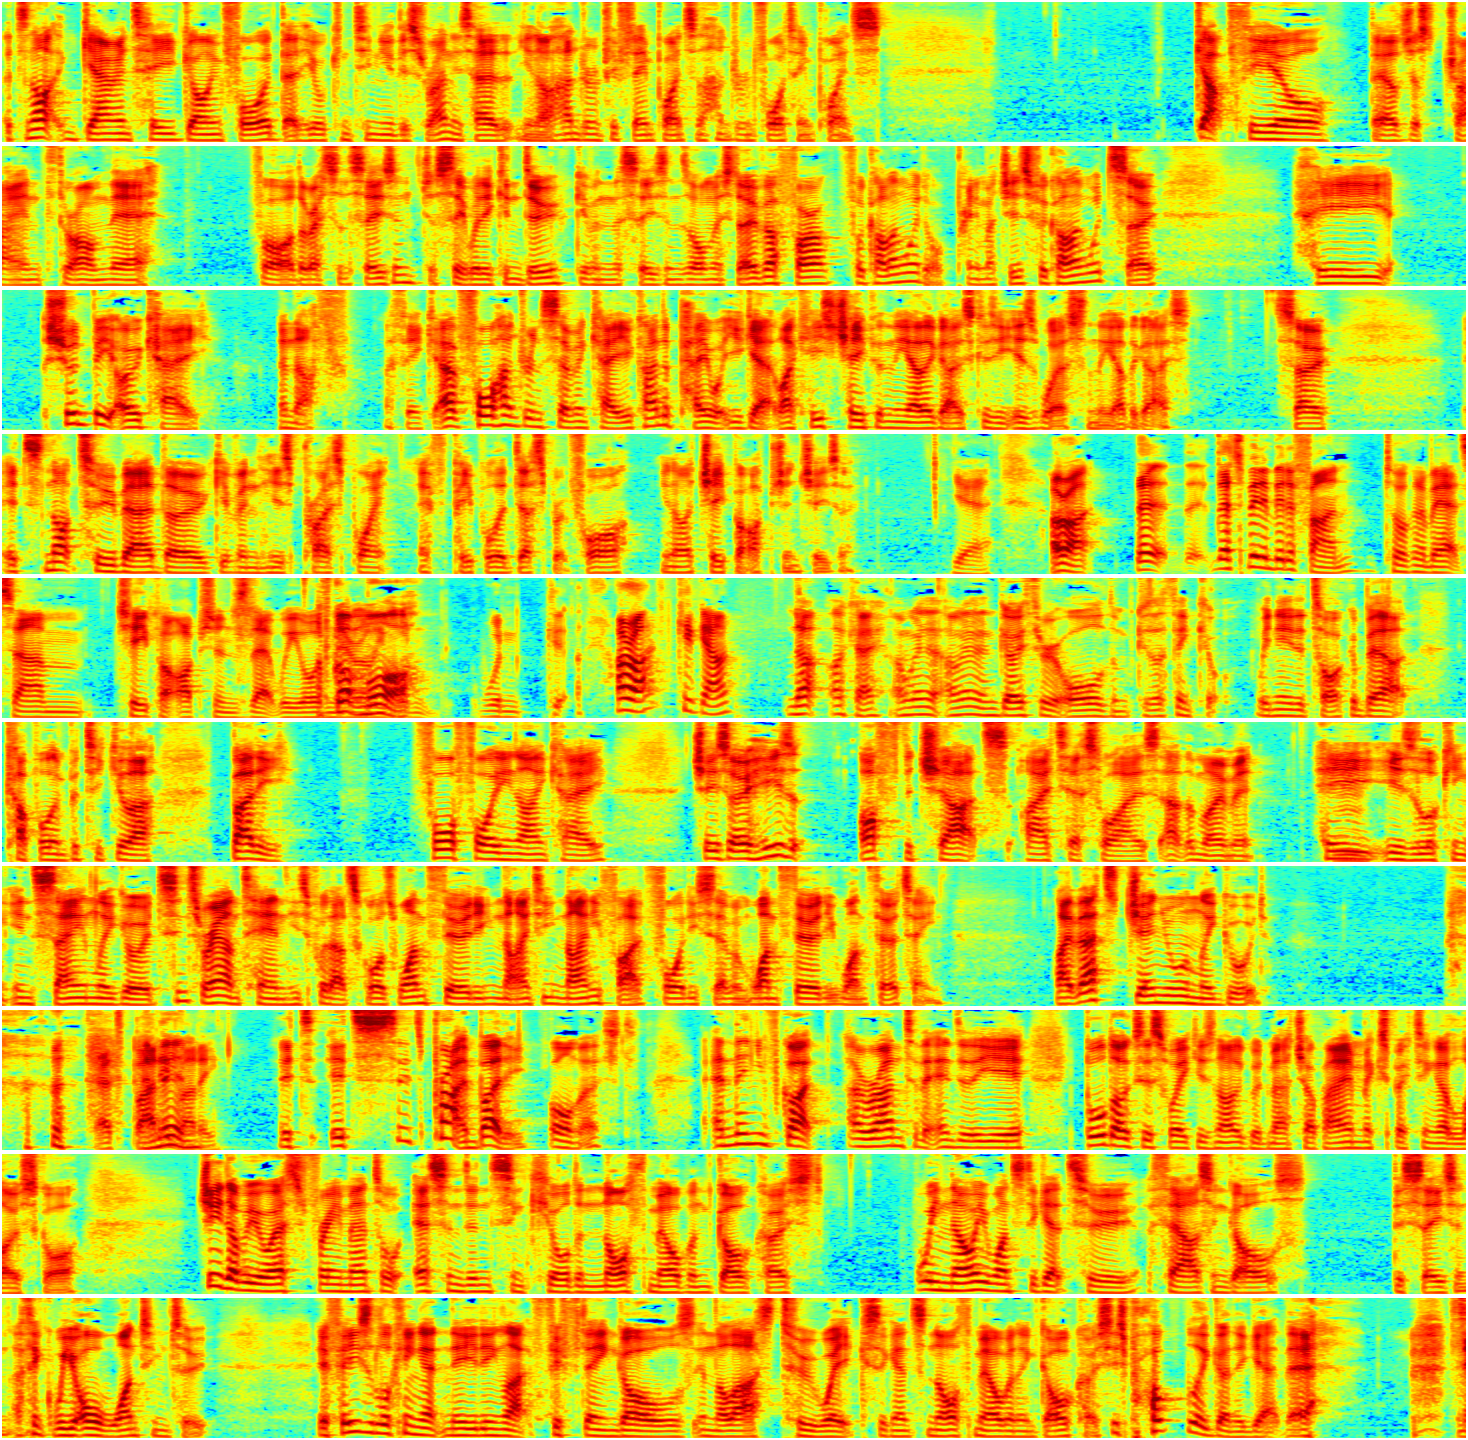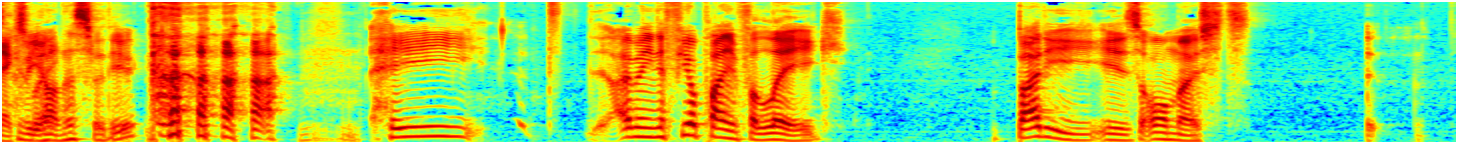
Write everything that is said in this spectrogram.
it's not guaranteed going forward that he'll continue this run. He's had you know 115 points and 114 points gut feel, they'll just try and throw him there for the rest of the season. Just see what he can do, given the season's almost over for for Collingwood, or pretty much is for Collingwood. So he should be okay enough. I think at 407k, you kind of pay what you get. Like he's cheaper than the other guys because he is worse than the other guys. So it's not too bad though, given his price point. If people are desperate for you know a cheaper option, Chizo. Yeah. All right. That that's been a bit of fun talking about some cheaper options that we ordinarily got more. wouldn't. wouldn't. All right, keep going. No, okay. I'm gonna I'm gonna go through all of them because I think we need to talk about a couple in particular. Buddy, 449k. Chizo, he's off the charts eye test wise at the moment. He Hmm. is looking insanely good. Since round 10, he's put out scores 130, 90, 95, 47, 130, 113. Like that's genuinely good. That's buddy buddy. It's it's it's prime buddy almost. And then you've got a run to the end of the year. Bulldogs this week is not a good matchup. I am expecting a low score. GWS, Fremantle, Essendon, St Kilda, North Melbourne, Gold Coast. We know he wants to get to a thousand goals this season. I think we all want him to. If he's looking at needing like 15 goals in the last two weeks against North Melbourne and Gold Coast, he's probably going to get there. to be week. honest with you, he. I mean, if you're playing for league, Buddy is almost.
